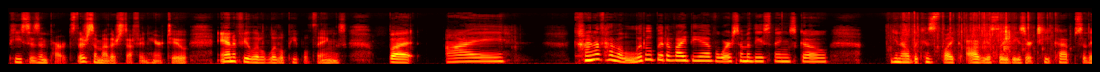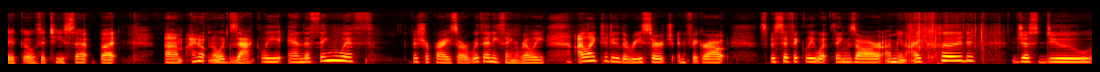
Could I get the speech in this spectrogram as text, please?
pieces and parts. There's some other stuff in here too, and a few little little people things, but I kind of have a little bit of idea of where some of these things go you know, because like obviously these are teacups, so they go with a tea set, but um, I don't know exactly. And the thing with Fisher Price or with anything really, I like to do the research and figure out specifically what things are. I mean, I could just do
